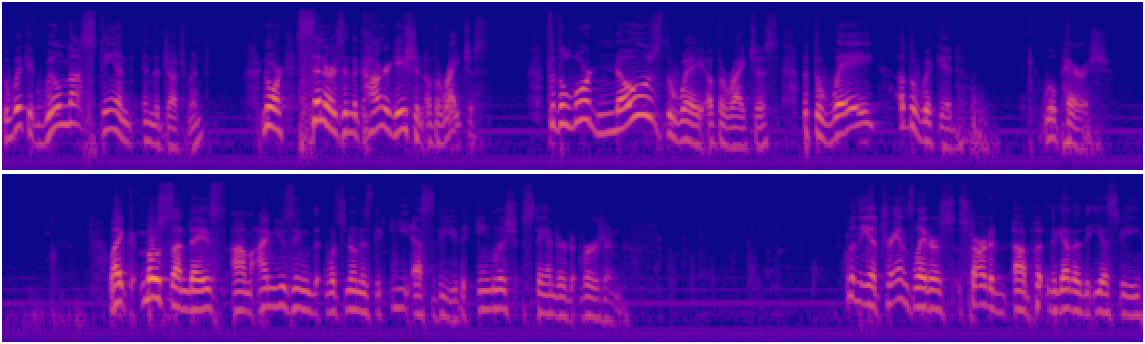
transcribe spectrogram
the wicked will not stand in the judgment, nor sinners in the congregation of the righteous. For the Lord knows the way of the righteous, but the way of the wicked will perish. Like most Sundays, um, I'm using what's known as the ESV, the English Standard Version. When the uh, translators started uh, putting together the ESV,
